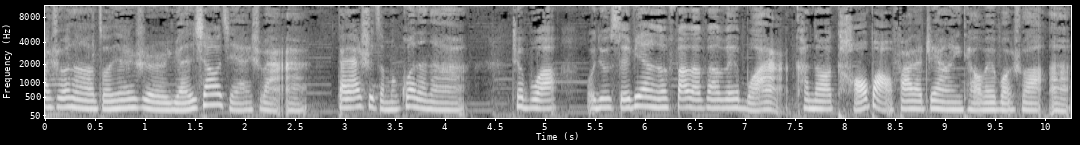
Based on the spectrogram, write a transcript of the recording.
话说呢，昨天是元宵节是吧？啊，大家是怎么过的呢？这不，我就随便翻了翻微博啊，看到淘宝发了这样一条微博，说啊，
